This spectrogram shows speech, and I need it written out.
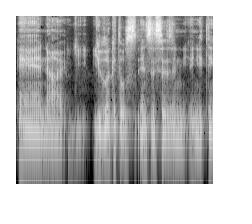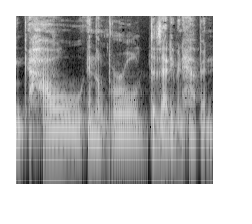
And uh, y- you look at those instances and, and you think, how in the world does that even happen?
